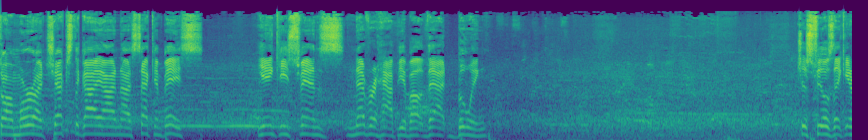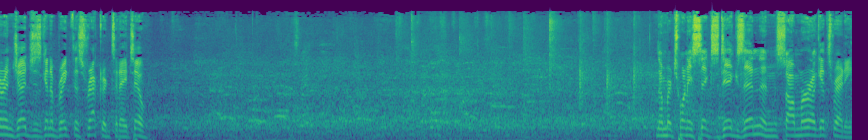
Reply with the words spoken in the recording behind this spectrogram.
And Sawamura checks the guy on uh, second base. Yankees fans never happy about that booing. Just feels like Aaron Judge is going to break this record today, too. Number 26 digs in, and Samura gets ready.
